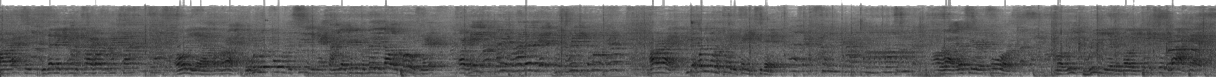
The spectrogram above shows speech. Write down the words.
All right. So does that make you want to try harder next time? Yeah. Oh yeah. All right. Well, we look forward to seeing you next time. Yeah, give him the million dollar pose there. All right. Hey, come in. We're not done yet. Mr. Reed, come on now. All right. You got, what do you want to play your fans today? out awesome. All right. Let's hear it for Malik Reed, everybody. K-State Wildcats.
